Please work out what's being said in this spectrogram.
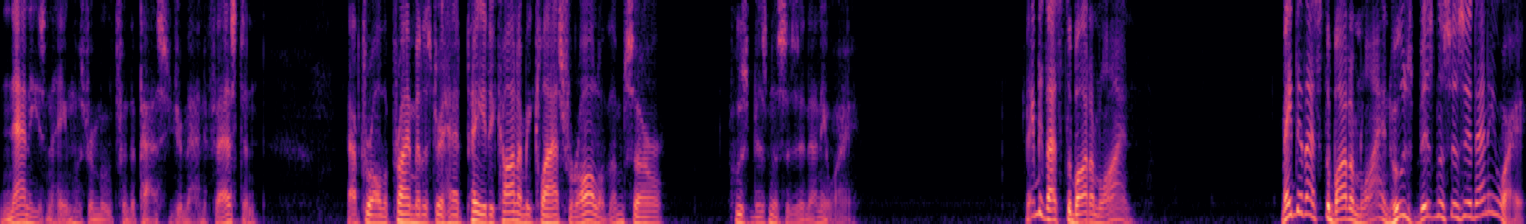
nanny's name was removed from the passenger manifest. And after all, the Prime Minister had paid economy class for all of them, so whose business is it anyway? Maybe that's the bottom line. Maybe that's the bottom line. Whose business is it anyway?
